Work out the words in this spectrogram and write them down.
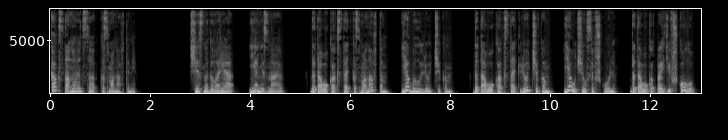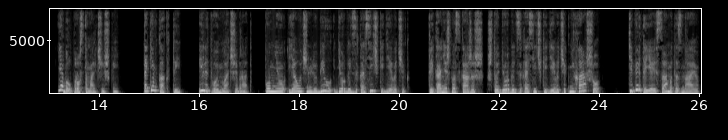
Как становятся космонавтами? Честно говоря, я не знаю. До того, как стать космонавтом, я был летчиком. До того, как стать летчиком, я учился в школе. До того, как пойти в школу, я был просто мальчишкой. Таким, как ты или твой младший брат. Помню, я очень любил дергать за косички девочек. Ты, конечно, скажешь, что дергать за косички девочек нехорошо. Теперь-то я и сам это знаю.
